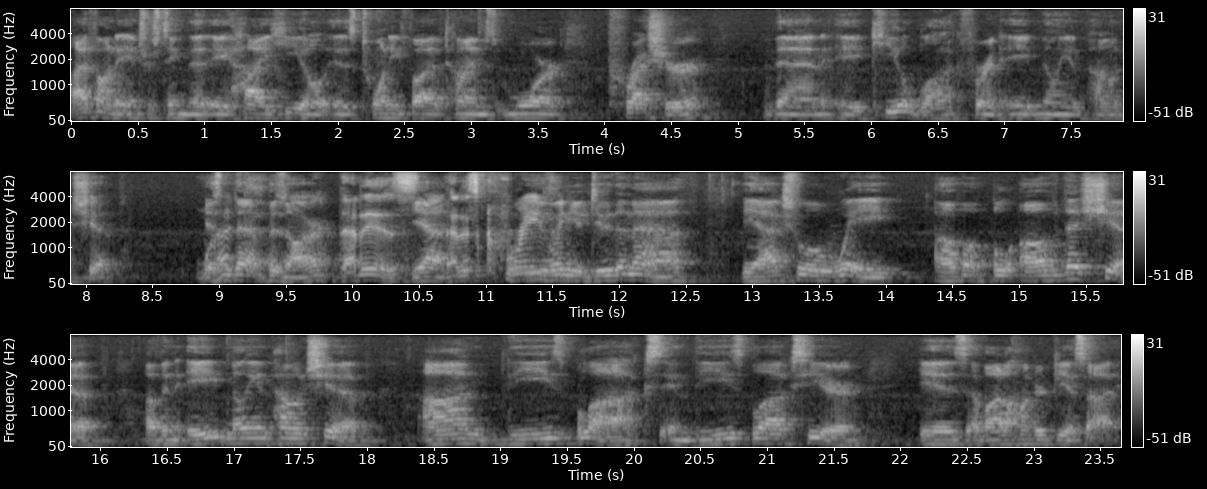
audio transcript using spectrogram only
I found it interesting that a high heel is 25 times more pressure than a keel block for an 8 million pound ship. Isn't that bizarre? That is. Yeah. That is When crazy. you, when you do the math, the actual weight of a bl- of the ship of an eight million pound ship on these blocks and these blocks here is about 100 psi.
